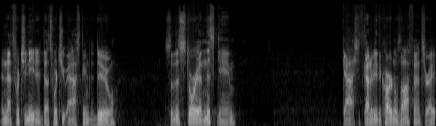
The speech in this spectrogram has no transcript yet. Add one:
And that's what you needed. That's what you asked him to do. So, this story on this game, gosh, it's got to be the Cardinals' offense, right?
